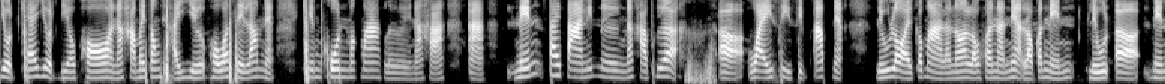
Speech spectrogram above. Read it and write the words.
หยดแค่หยดเดียวพอนะคะ ไม่ต้องใช้เยอะ เพราะว่าเซรั่มเนี่ยเข้มข้นมากๆเลยนะคะอ่าเน้นใต้ตานิดนึงนะคะ เพื่อ วัย40 อัปเนี่ยริ้วรอยก็มาแล้วเนาะแล้วเพราะนั้นเนี่ยเราก็เน้นริ้วเอ่อเน้น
